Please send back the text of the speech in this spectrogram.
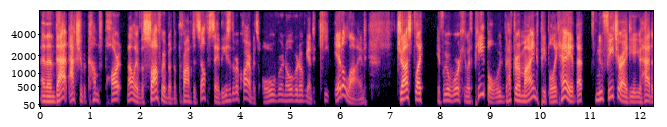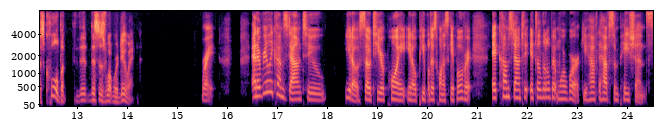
and then that actually becomes part not only of the software but the prompt itself to say these are the requirements over and over and over again to keep it aligned. Just like if we were working with people we'd have to remind people like hey that new feature idea you had is cool but th- this is what we're doing. Right. And it really comes down to you know so to your point you know people just want to skip over it it comes down to it's a little bit more work. You have to have some patience.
